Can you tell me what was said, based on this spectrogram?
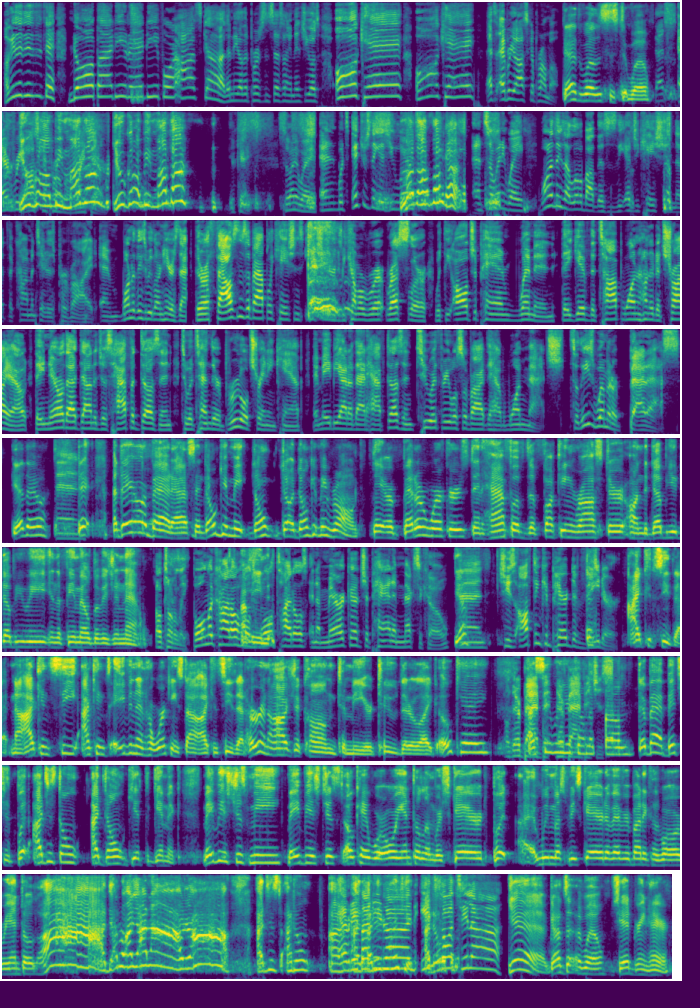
oh, nobody ready for Asuka." Then the other person says something, and then she goes, "Okay, okay." That's every Asuka promo. That well, this is well. That's every You gonna be right mother? there. you gonna be mother? Okay. So anyway, and what's interesting is you learn. Motherfucker. And so anyway, one of the things I love about this is the education that the commentators provide. And one of the things we learn here is that there are thousands of applications each year to become a re- wrestler with the All Japan women. They give the top 100 a tryout. They narrow that down to just half a dozen to attend their brutal training camp, and maybe out of that half dozen, two or three will survive to have one match. So these women are badass. Yeah, they are. And They, they are badass, and don't get me don't, don't don't get me wrong. They are better workers than half of the fucking roster on the WWE in the female division now. Oh, totally. Bull Nakano holds mean- world titles in America, Japan, and Mexico. Yeah. And she's often compared to Vader. I could see that. Now I can see I can even in her working style I can see that. Her and Aja Kong to me are two that are like okay. Oh, they're bad, I see where they're you're bad coming bitches. from. They're bad bitches, but I just don't. I don't get the gimmick. Maybe it's just me. Maybe it's just okay. We're Oriental and we're scared, but I, we must be scared of everybody because we're Oriental. Ah, ah, I just I don't. I, I- I Everybody didn't like run! it. It's Godzilla! Yeah, Godzilla. Well, she had green hair,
